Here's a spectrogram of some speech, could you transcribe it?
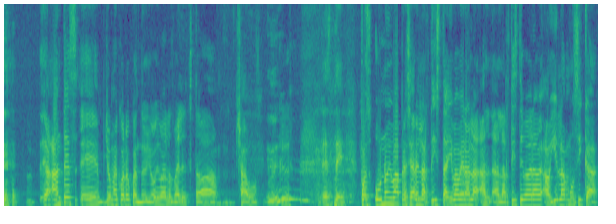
eh, antes eh, yo me acuerdo cuando yo iba a los bailes que estaba chavo, este, pues uno iba a apreciar el artista, iba a ver a la- al, al artista, iba a, ver a, a oír la música.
